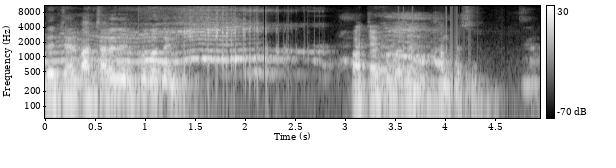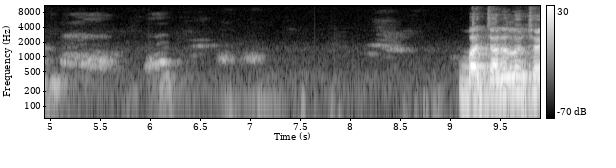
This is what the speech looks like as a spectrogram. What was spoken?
দেখছেন বাচ্চারে দিন কুলো দিন। বাচ্চাকে কুলো দিন খানতেছে বাচ্চারে আমরা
